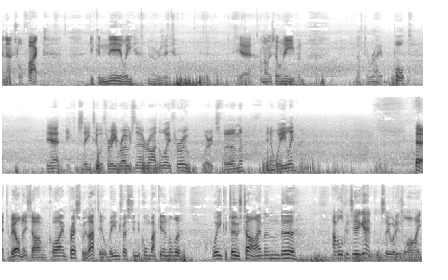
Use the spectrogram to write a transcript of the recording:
In actual fact, you can nearly, where is it? Yeah, I know it's uneven, you have to rate, but yeah, you can see two or three rows there right the way through where it's firmer in a wheeling yeah, to be honest, I'm quite impressed with that. It'll be interesting to come back in another week or two's time and uh, have a look at it again and see what it's like.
